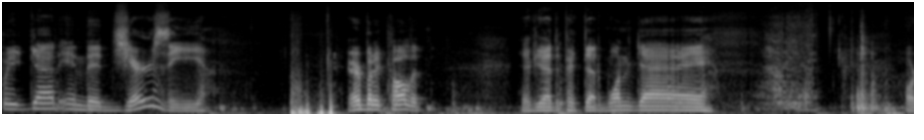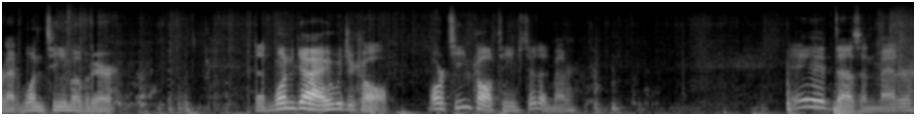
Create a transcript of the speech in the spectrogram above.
we got in the jersey. Everybody call it. If you had to pick that one guy Or that one team over there. That one guy, who would you call? Or team call teams, too, doesn't matter. It doesn't matter.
